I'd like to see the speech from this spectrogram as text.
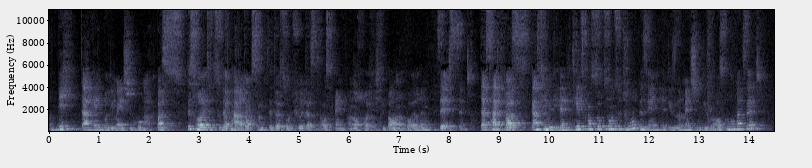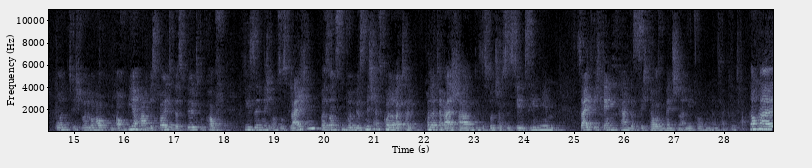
und nicht dahin, wo die Menschen hungern. Was bis heute zu der paradoxen Situation führt, dass es ausgerechnet auch noch häufig die Bauern und Bäuerinnen selbst sind. Das hat was ganz viel mit Identitätskonstruktion zu tun. Wir sehen hier diese Menschen, die so ausgehungert sind. Und ich würde behaupten, auch wir haben bis heute das Bild im Kopf, die sind nicht unseresgleichen, weil sonst würden wir es nicht als Kollateralschaden dieses Wirtschaftssystems hinnehmen, seit ich denken kann, dass sich tausend Menschen an ihn verhungern Tag für. Nochmal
